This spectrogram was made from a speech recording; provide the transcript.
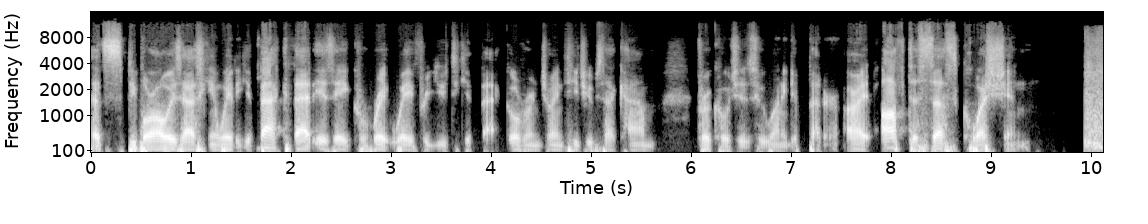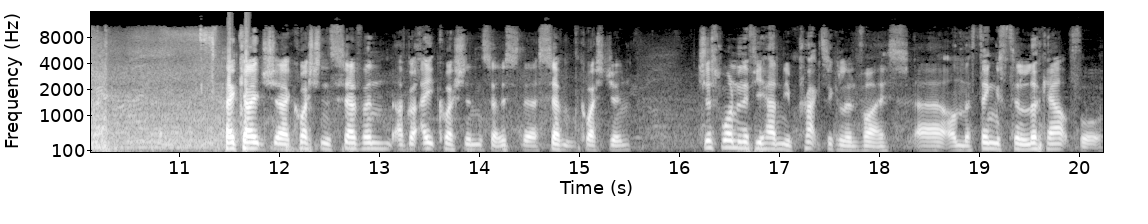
that's people are always asking a way to get back. That is a great way for you to get back. Go over and join teachhoops.com for coaches who want to get better. All right, off to Seth's question. Hey, coach. Uh, question seven. I've got eight questions, so this is the seventh question. Just wondered if you had any practical advice uh, on the things to look out for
